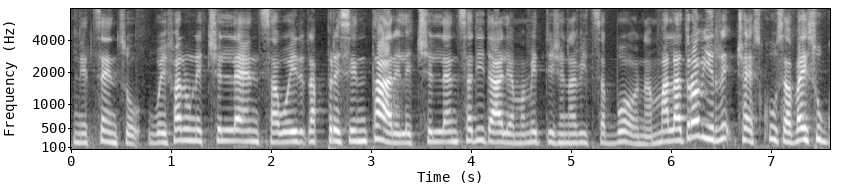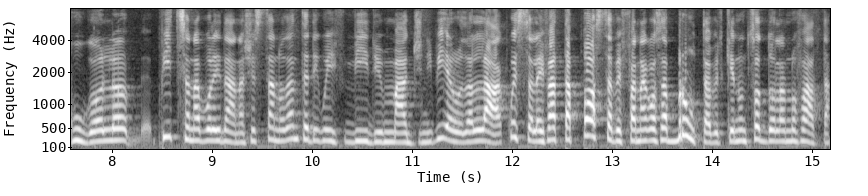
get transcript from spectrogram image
nel senso, vuoi fare un'eccellenza, vuoi rappresentare l'eccellenza d'Italia, ma mettici una pizza buona. Ma la trovi, re- cioè scusa, vai su Google, pizza napoletana, ci stanno tante di quei video, immagini, piglialo da là. Questa l'hai fatta apposta per fare una cosa brutta, perché non so dove l'hanno fatta.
